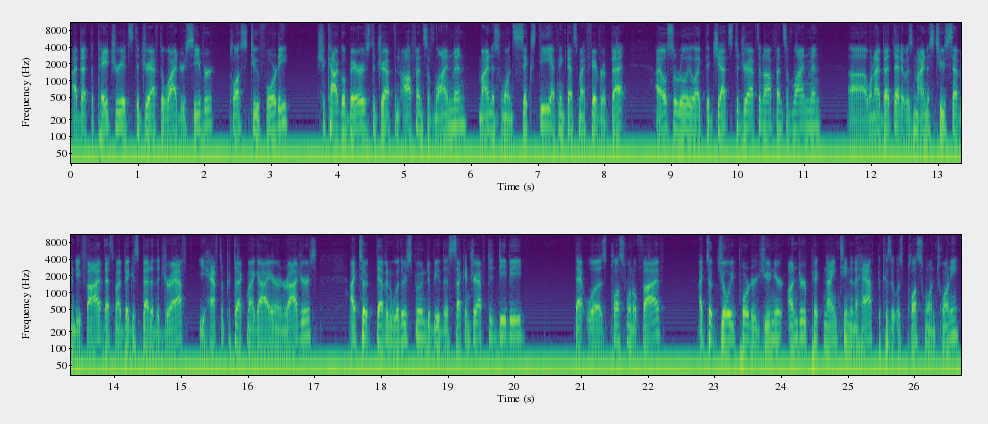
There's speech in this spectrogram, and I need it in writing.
I bet the Patriots to draft a wide receiver, plus 240. Chicago Bears to draft an offensive lineman, minus 160. I think that's my favorite bet. I also really like the Jets to draft an offensive lineman. Uh, when I bet that, it was minus 275. That's my biggest bet of the draft. You have to protect my guy, Aaron Rodgers. I took Devin Witherspoon to be the second drafted DB. That was plus 105. I took Joey Porter Jr. under pick 19 and a half because it was plus 120.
